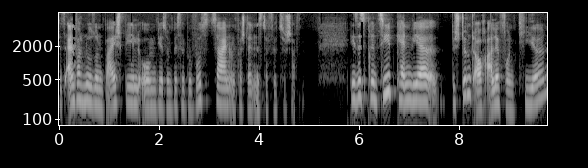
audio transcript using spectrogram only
Das ist einfach nur so ein Beispiel, um dir so ein bisschen Bewusstsein und Verständnis dafür zu schaffen. Dieses Prinzip kennen wir bestimmt auch alle von Tieren,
